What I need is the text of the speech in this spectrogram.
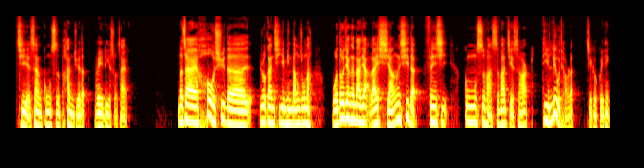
解散公司判决的威力所在了。那在后续的若干期音频当中呢，我都将跟大家来详细的分析《公司法司法解释二》第六条的这个规定。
